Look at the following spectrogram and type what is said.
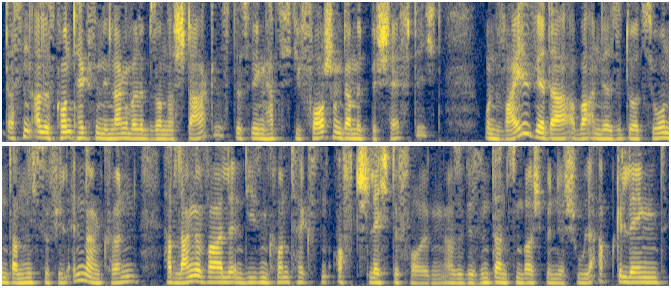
Das sind alles Kontexte, in denen Langeweile besonders stark ist. Deswegen hat sich die Forschung damit beschäftigt und weil wir da aber an der Situation dann nicht so viel ändern können, hat Langeweile in diesen Kontexten oft schlechte Folgen. Also wir sind dann zum Beispiel in der Schule abgelenkt,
